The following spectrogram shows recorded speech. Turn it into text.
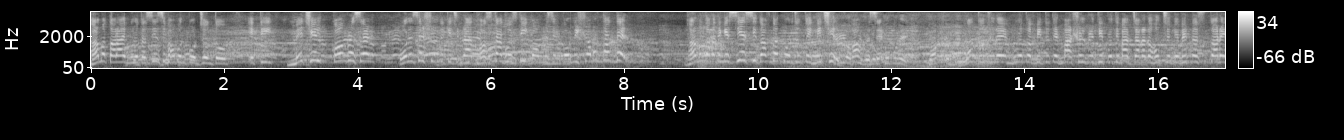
ধর্মতলায় মূলত সিএসসি ভবন পর্যন্ত একটি মিছিল কংগ্রেসের পুলিশের সঙ্গে কিছুটা ধস্তাধস্তি কংগ্রেসের কর্মী সমর্থকদের। ধর্মতলা থেকে সিএসসি দপ্তর পর্যন্ত মিছিল কংগ্রেসের। রাজ্য জুড়ে মূলত বিদ্যুতের মাসুল বৃদ্ধি প্রতিবাদ জানানো হচ্ছে বিভিন্ন স্তরে।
